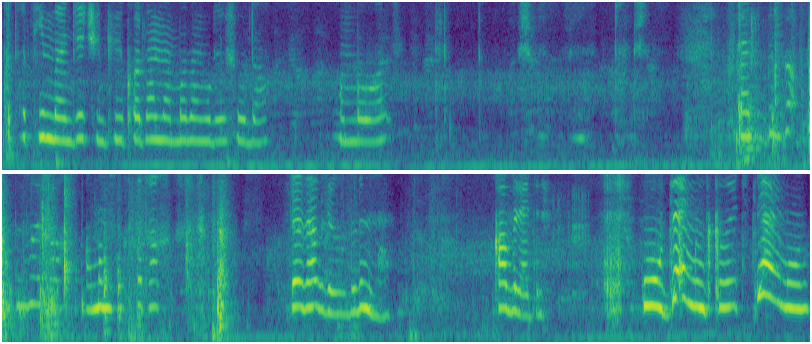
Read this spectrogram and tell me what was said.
Kapatayım bence çünkü yukarıdan lambadan vuruyor şurada. Lamba var. Evet biz de kapımızı açalım. Lambamızı kapatak. Böyle daha güzel oldu değil mi lan? Kabul edin. Oo diamond kılıç. Diamond.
